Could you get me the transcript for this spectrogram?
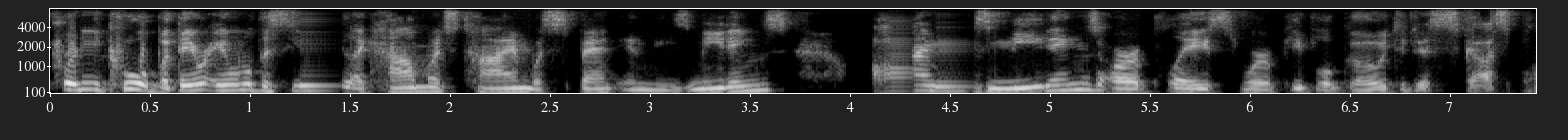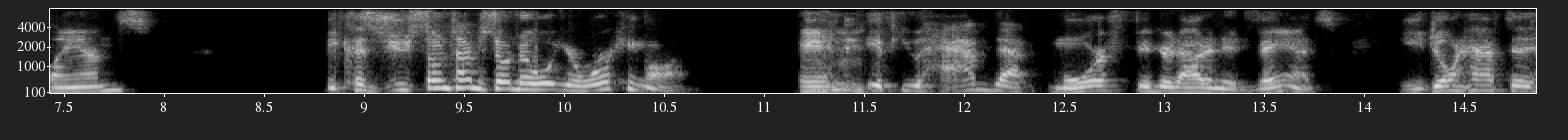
pretty cool, but they were able to see like how much time was spent in these meetings. Times meetings are a place where people go to discuss plans because you sometimes don't know what you're working on. And mm-hmm. if you have that more figured out in advance, you don't have to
